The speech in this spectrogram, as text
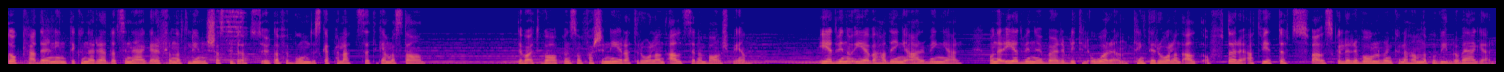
Dock hade den inte kunnat rädda sin ägare från att lynchas till döds utanför Bondeska palatset i Gamla stan. Det var ett vapen som fascinerat Roland allt sedan barnsben. Edvin och Eva hade inga arvingar och när Edvin nu började bli till åren tänkte Roland allt oftare att vid ett dödsfall skulle revolvern kunna hamna på villovägar.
